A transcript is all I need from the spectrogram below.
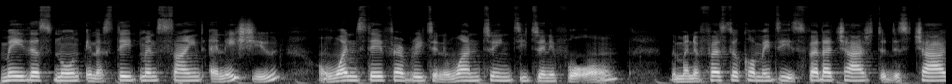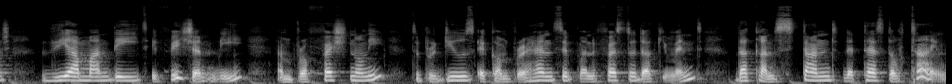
made this known in a statement signed and issued on Wednesday, February 21, 2024. The Manifesto Committee is further charged to discharge their mandate efficiently and professionally to produce a comprehensive manifesto document that can stand the test of time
